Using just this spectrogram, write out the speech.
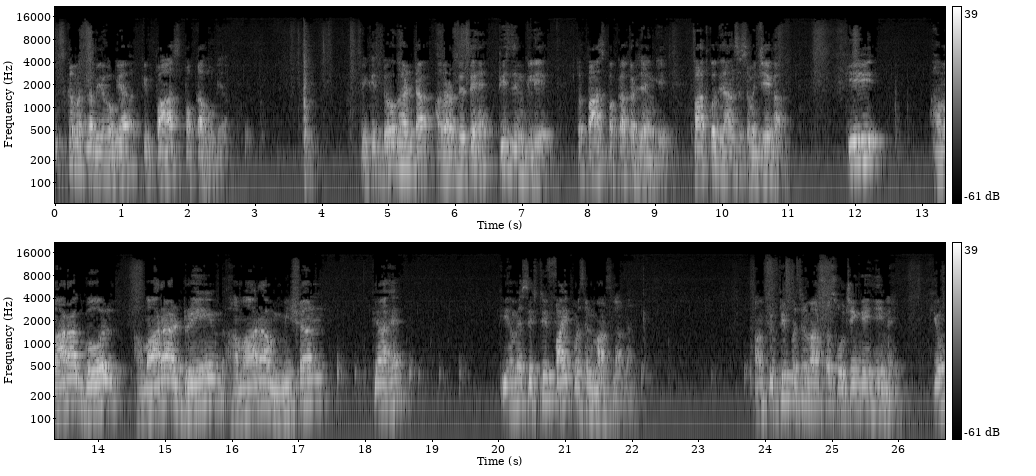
इसका मतलब ये हो गया कि पास पक्का हो गया। ठीक है, दो घंटा अगर आप देते हैं तीस दिन के लिए तो पास पक्का कर जाएँगे। बात को ध्यान से समझिएगा कि हमारा गोल हमारा ड्रीम हमारा मिशन क्या है? कि हमें 65 परसेंट मार्क्स लाना है। हम 50 परसेंट मार्क्स का सोचेंगे ही नहीं। क्यों?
